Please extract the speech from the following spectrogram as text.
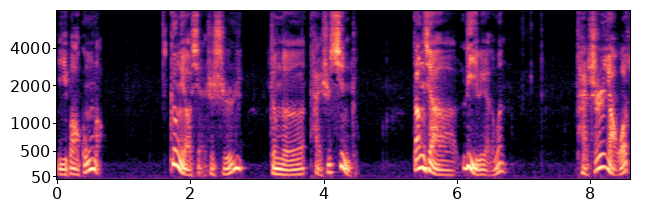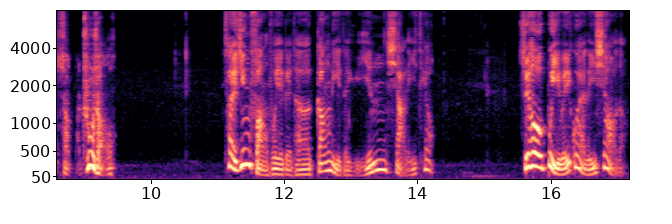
以报功劳，更要显示实力，争得太师信重。当下厉烈的问：“太师要我怎么出手？”蔡京仿佛也给他刚丽的语音吓了一跳，随后不以为怪的一笑，道：“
